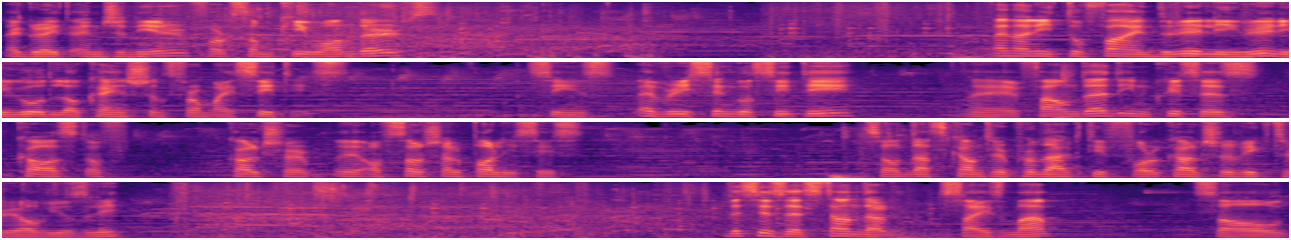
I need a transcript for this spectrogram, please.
a great engineer for some key wonders. And I need to find really, really good locations for my cities. Since every single city uh, founded increases cost of culture, uh, of social policies. So that's counterproductive for culture victory, obviously. This is a standard size map, so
